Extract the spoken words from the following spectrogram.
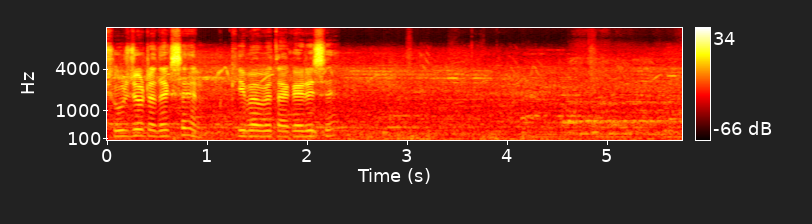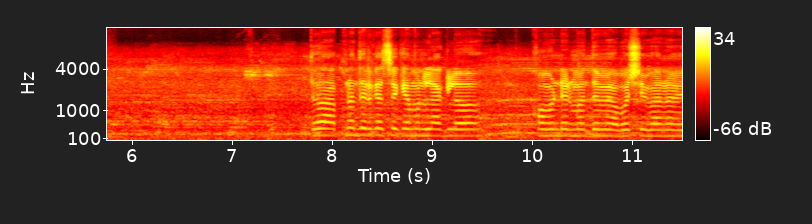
সূর্যটা দেখছেন? কীভাবে তাকাই রয়েছে? তো আপনাদের কাছে কেমন লাগল? কমেন্টের মাধ্যমে অবশ্যই বানাবে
